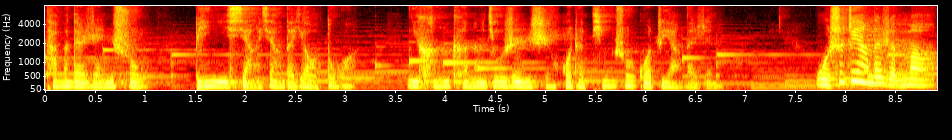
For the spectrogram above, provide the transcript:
他们的人数比你想象的要多，你很可能就认识或者听说过这样的人。我是这样的人吗？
